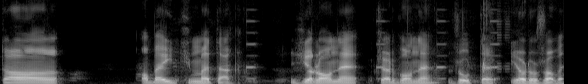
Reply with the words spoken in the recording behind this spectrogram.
To obejdźmy tak. Zielone, czerwone, żółte i różowe.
